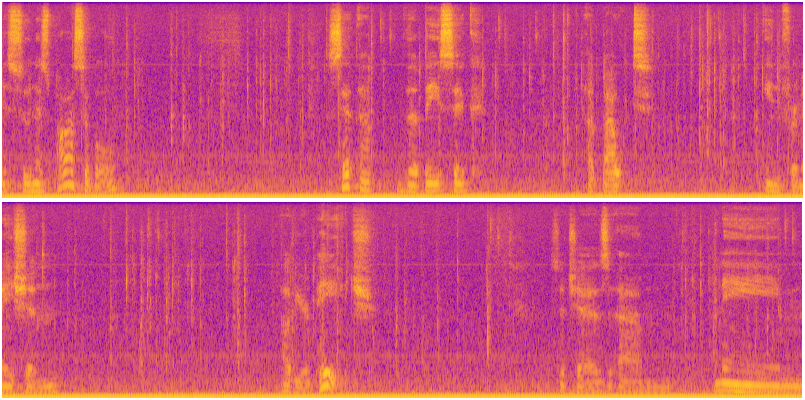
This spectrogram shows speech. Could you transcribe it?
As soon as possible, set up the basic about information of your page, such as um, name,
